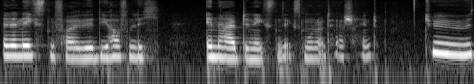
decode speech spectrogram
in der nächsten Folge, die hoffentlich innerhalb der nächsten sechs Monate erscheint. Tschüss.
